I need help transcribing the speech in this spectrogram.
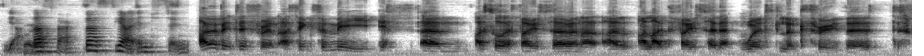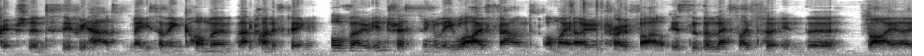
Yeah, But that's fair. That's yeah, interesting. I'm a bit different. I think for me, if um, I saw their photo and I, I, I liked the photo, then would look through the description to see if we had maybe something in common, that kind of thing. Although, interestingly, what I've found on my own profile is that the less I put in the bio,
